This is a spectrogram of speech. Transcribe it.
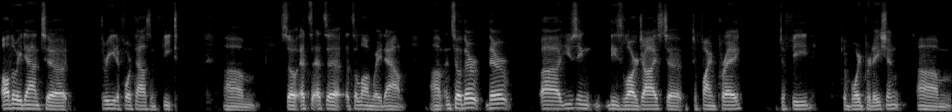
all the way down to three to 4,000 feet. Um, so it's, it's a, it's a long way down. Um, and so they're, they're uh, using these large eyes to, to find prey, to feed, avoid predation. Um,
